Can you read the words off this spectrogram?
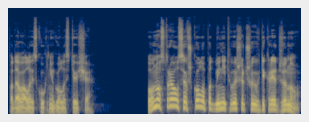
подавала из кухни голос теща. Он устроился в школу подменить вышедшую в декрет жену.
